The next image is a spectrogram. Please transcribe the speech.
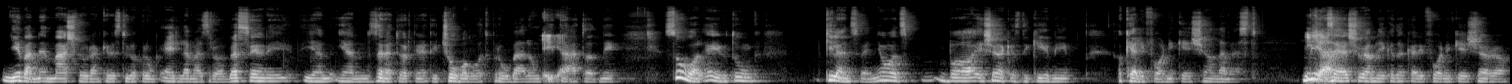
nyilván nem másfél órán keresztül akarunk egy lemezről beszélni, ilyen, ilyen zenetörténeti csomagot próbálunk Igen. itt átadni. Szóval eljutunk 98-ba, és elkezdik írni a Californication lemezt. Mi Igen. az első emléked a Californicationről?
